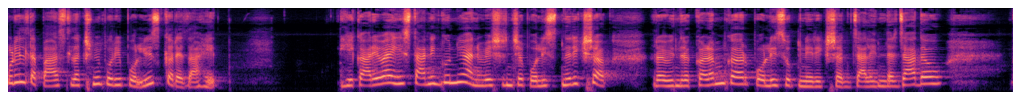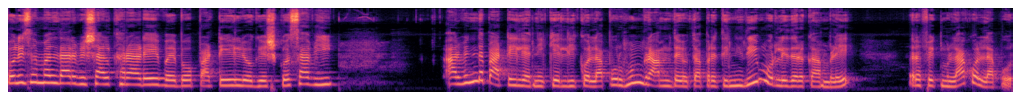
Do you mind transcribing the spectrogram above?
पुढील तपास लक्ष्मीपुरी पोलीस करत आहेत. ही कार्यवाही स्थानिक गुन्हे अन्वेषणचे पोलीस निरीक्षक रवींद्र कळमकर पोलीस उपनिरीक्षक जालिंदर जाधव पोलीस अंमलदार विशाल खराडे वैभव पाटील योगेश गोसावी अरविंद पाटील यांनी केली कोल्हापूरहून ग्रामदेवता प्रतिनिधी मुरलीधर कांबळे रफिक मुला कोल्हापूर.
